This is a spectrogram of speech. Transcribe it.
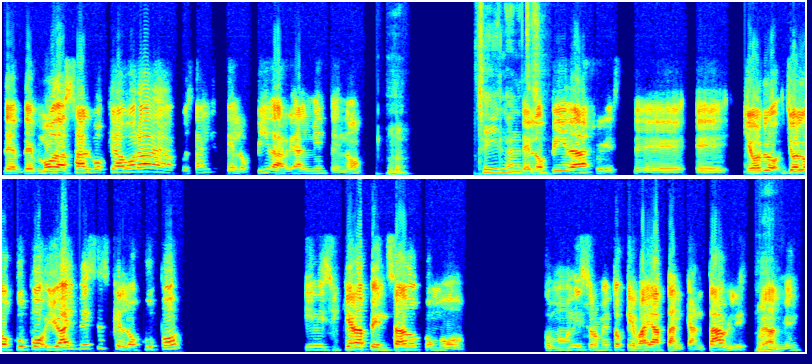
de, moda, salvo que ahora pues alguien te lo pida realmente, ¿no? Sí, la Te lo pida, este, eh, yo, lo, yo lo ocupo, yo hay veces que lo ocupo y ni siquiera pensado como, como un instrumento que vaya tan cantable, realmente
